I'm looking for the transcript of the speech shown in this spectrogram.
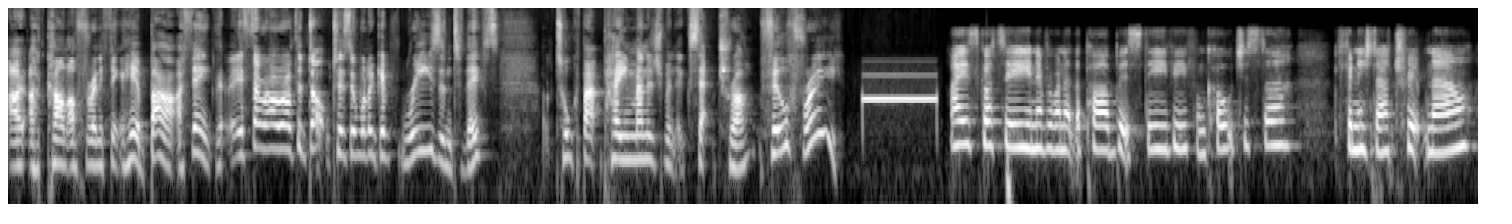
I, I can't offer anything here, but I think if there are other doctors that want to give reason to this, talk about pain management, etc., feel free. Hi, Scotty, and everyone at the pub. It's Stevie from Colchester. Finished our trip now,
